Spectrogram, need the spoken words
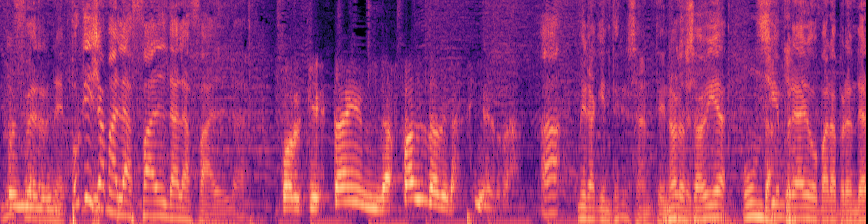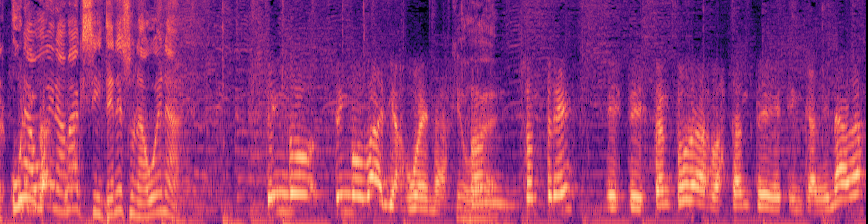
No Fernet. ¿Por qué llama la falda la falda? Porque está en la falda de la sierra. Ah, mira qué interesante, no lo sabía. Un dato. Siempre hay algo para aprender. Una Un buena. Maxi, ¿tenés una buena? Tengo, tengo varias buenas. Qué son, tres, este, están todas bastante encadenadas.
